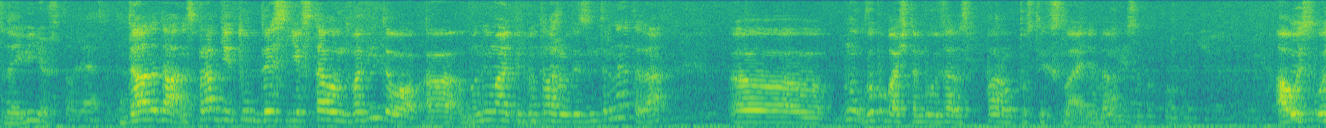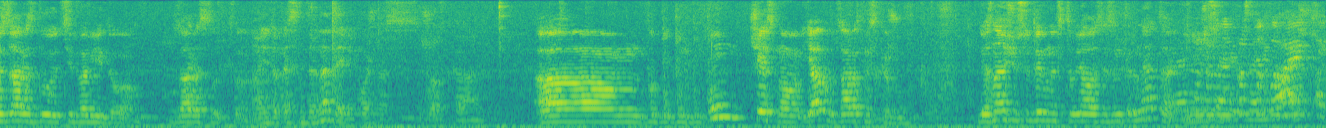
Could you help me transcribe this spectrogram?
Сюди і відео вставляється? Да, да, да. Насправді тут десь є вставлено два відео, е, вони мають підвантажувати з інтернету, да? Е, ну, ви побачите, там будуть зараз пару пустих слайдів, да? А ось, ось зараз будуть ці два відео. Зараз от. Ну, Вони тільки з інтернету чи можна з жорстко? Чесно, я зараз не скажу. Я знаю, що сюди вони вставлялися з інтернету. І... Може, вони просто великі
